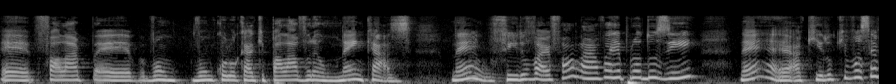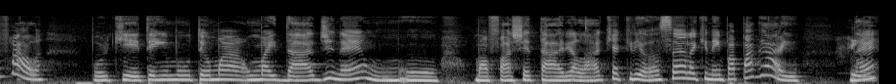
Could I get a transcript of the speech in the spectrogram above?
é, falar, é, vão, vão colocar aqui palavrão, né, em casa, né? O filho vai falar, vai reproduzir, né, é, aquilo que você fala, porque tem, tem uma, uma idade, né, um, um, uma faixa etária lá que a criança, ela é que nem papagaio, né?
